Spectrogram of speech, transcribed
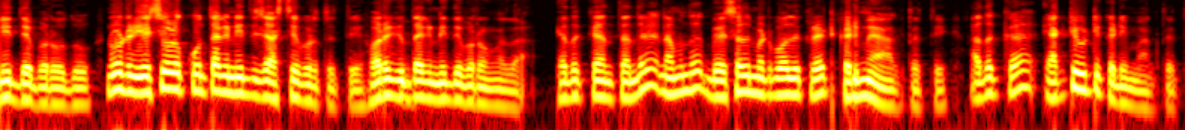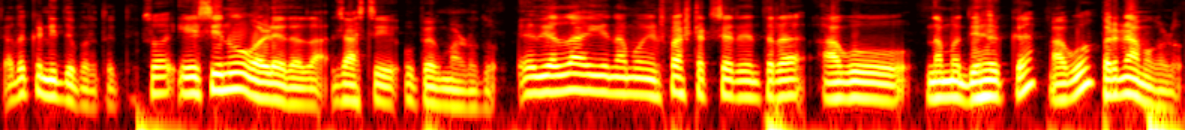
ನಿದ್ದೆ ಬರೋದು. ನೋಡ್ರಿ ಎಸಿ ಸಿ ಒಳಗೆ ಕುಂತಾಗ ನಿದ್ದೆ ಜಾಸ್ತಿ ಬರ್ತೈತಿ. ಹೊರಗಿದ್ದಾಗ ನಿದ್ದೆ ಬರೋಂಗದ ಅದಕ್ಕೆ ಅಂತಂದ್ರೆ ನಮ್ದು ಬೇಸದ ಮೆಟಬಾಲಿಕ್ ರೇಟ್ ಕಡಿಮೆ ಆಗ್ತೈತಿ. ಅದಕ್ಕೆ ಆಕ್ಟಿವಿಟಿ ಕಡಿಮೆ ಆಗ್ತೈತಿ. ಅದಕ್ಕೆ ನಿದ್ದೆ ಬರ್ತೈತಿ. ಸೊ ಎಸಿನೂ ಸಿನೂ ಒಳ್ಳೇದದ ಜಾಸ್ತಿ ಉಪಯೋಗ ಮಾಡೋದು. ಇದೆಲ್ಲ ಈ ನಮ್ಮ ಇನ್ಫ್ರಾಸ್ಟ್ರಕ್ಚರ್ ನಂತರ ಹಾಗೂ ನಮ್ಮ ದೇಹಕ್ಕೆ ಹಾಗೂ ಪರಿಣಾಮಗಳು.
